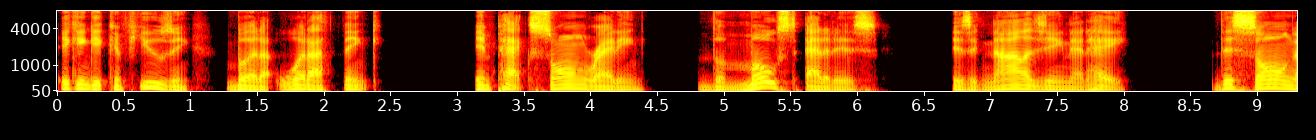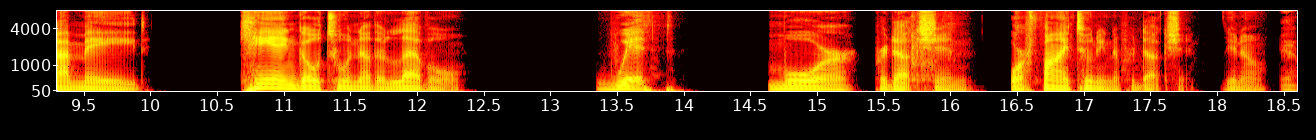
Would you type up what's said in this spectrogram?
It can get confusing, but uh, what I think impacts songwriting the most out of this is acknowledging that hey, this song I made can go to another level with more production or fine tuning the production, you know? Yeah.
